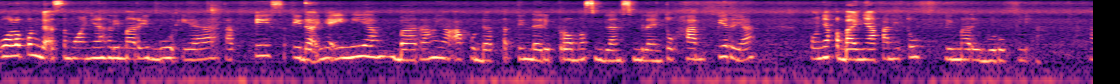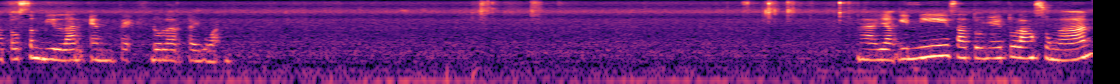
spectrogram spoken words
walaupun nggak semuanya 5000 ya tapi setidaknya ini yang barang yang aku dapetin dari promo 99 itu hampir ya. Pokoknya kebanyakan itu 5000 rupiah atau 9 NT dolar Taiwan. Nah yang ini satunya itu langsungan.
